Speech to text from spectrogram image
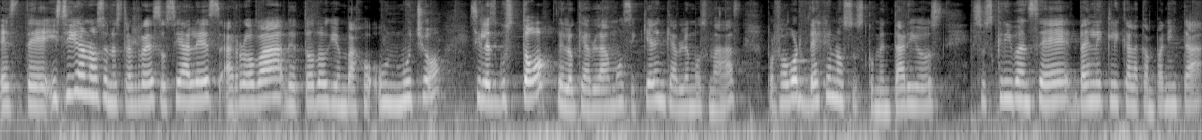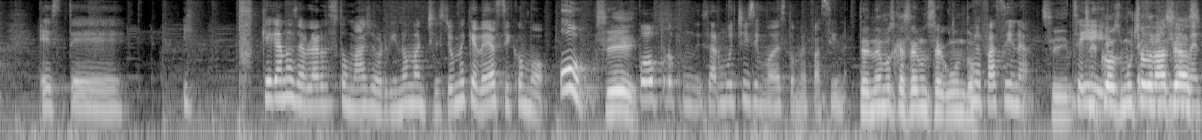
Este, y síganos en nuestras redes sociales, arroba de todo guion bajo un mucho. Si les gustó de lo que hablamos, si quieren que hablemos más, por favor déjenos sus comentarios, suscríbanse, denle click a la campanita. Este, y qué ganas de hablar de esto más, Jordi, no manches. Yo me quedé así como, ¡uh! Sí. Puedo profundizar muchísimo de esto, me fascina. Tenemos que hacer un segundo. Me fascina. Sí. Sí, Chicos, muchas gracias.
